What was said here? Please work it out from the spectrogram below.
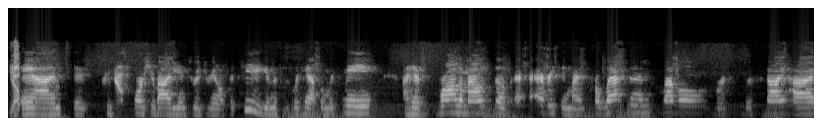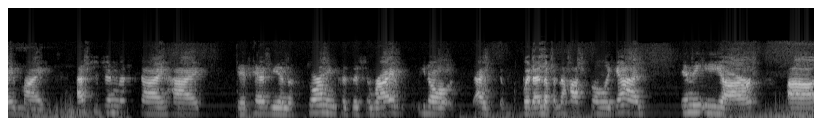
Yep. and it could force your body into adrenal fatigue. And this is what happened with me. I had wrong amounts of everything. My prolactin level was, was sky high. My estrogen was sky high. It had me in a storming position where I, you know, I would end up in the hospital again in the ER, uh,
